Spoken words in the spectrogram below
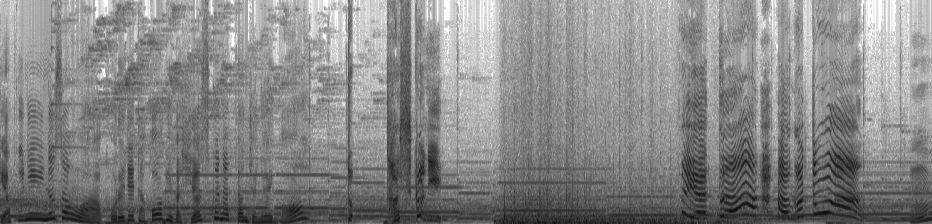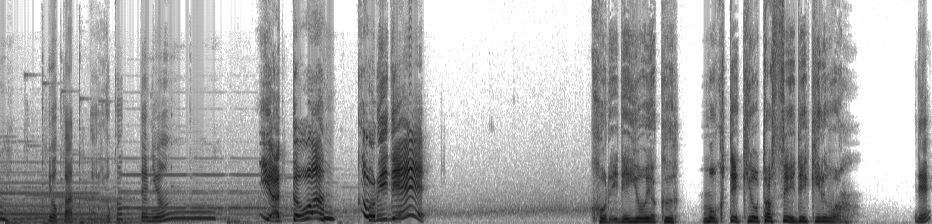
逆に犬さんはこれでタコ揚げがしやすくなったんじゃないか？確かに。やったー！上がったわんうん。よかったよかったにゃん。やったわんこれで！これでようやく目的を達成できるわんで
